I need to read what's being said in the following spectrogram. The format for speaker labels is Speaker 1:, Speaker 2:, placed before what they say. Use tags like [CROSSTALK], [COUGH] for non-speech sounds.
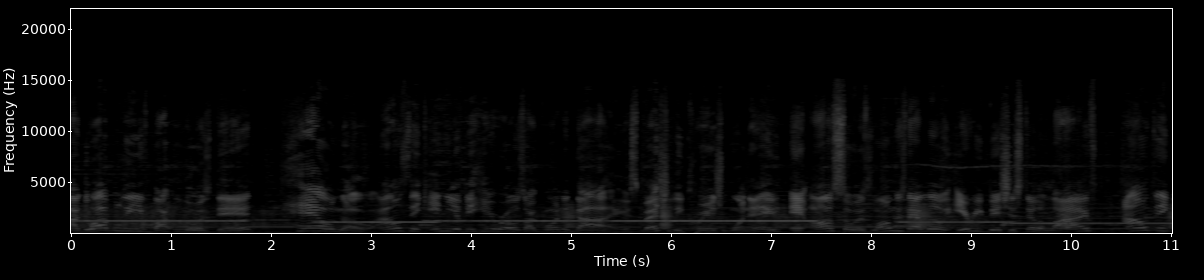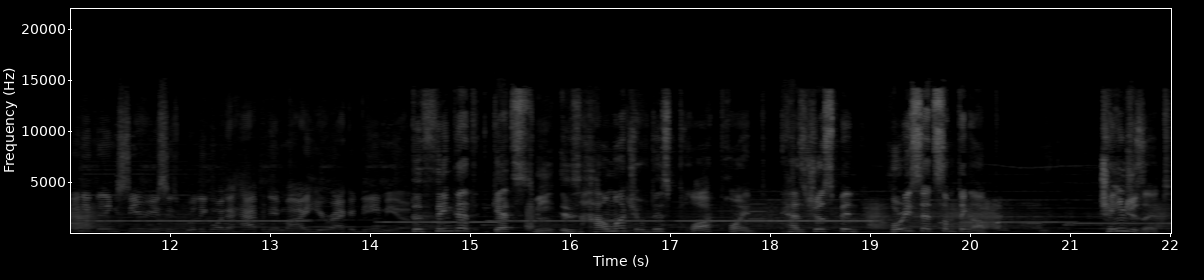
Speaker 1: Now, do I believe Bakugo is dead? Hell no. I don't think any of the heroes are going to die, especially Cringe 1A. And also, as long as that little Eri bitch is still alive, I don't think anything serious is really going to happen in My Hero Academia.
Speaker 2: The thing that gets me is how much of this plot point has just been Hori sets something up, changes it,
